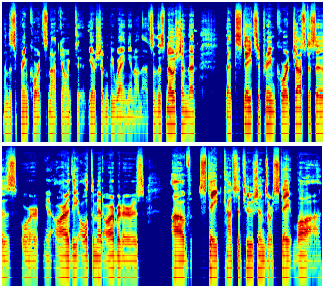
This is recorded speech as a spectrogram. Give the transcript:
and the Supreme Court's not going to you know shouldn't be weighing in on that. So this notion that that state Supreme Court justices or you know are the ultimate arbiters of state constitutions or state law.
